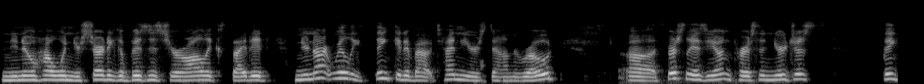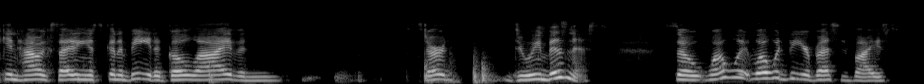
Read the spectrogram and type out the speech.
And you know how when you're starting a business, you're all excited and you're not really thinking about 10 years down the road, uh, especially as a young person, you're just thinking how exciting it's going to be to go live and start doing business. So what would what would be your best advice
